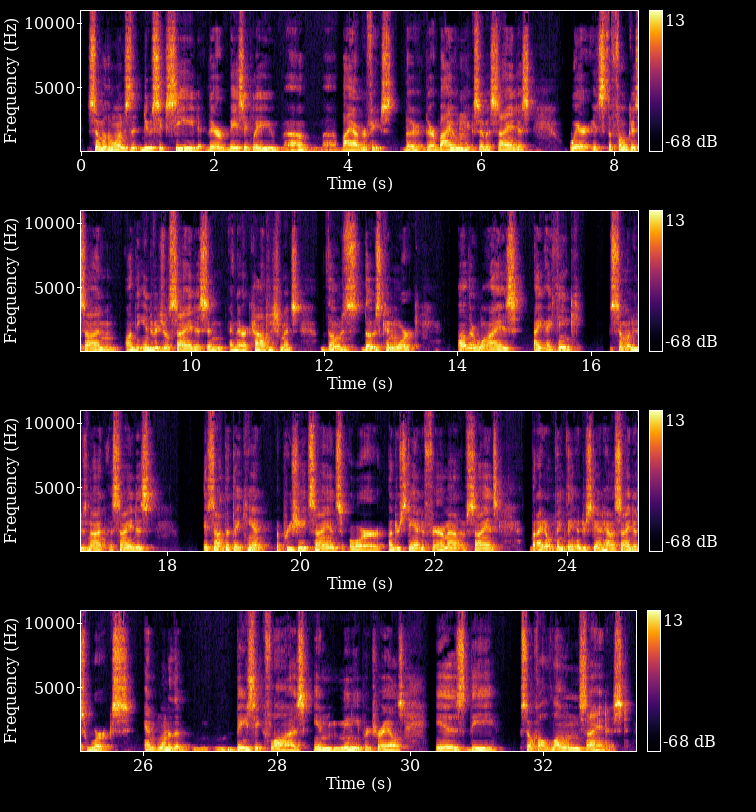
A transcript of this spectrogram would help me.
Some of the ones that do succeed, they're basically uh, uh, biographies. They're, they're biopics mm-hmm. of a scientist, where it's the focus on on the individual scientists and, and their accomplishments. Those those can work. Otherwise, I, I think someone who's not a scientist it's not that they can't appreciate science or understand a fair amount of science, but I don't think they understand how a scientist works. And one of the basic flaws in many portrayals is the so called lone scientist.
